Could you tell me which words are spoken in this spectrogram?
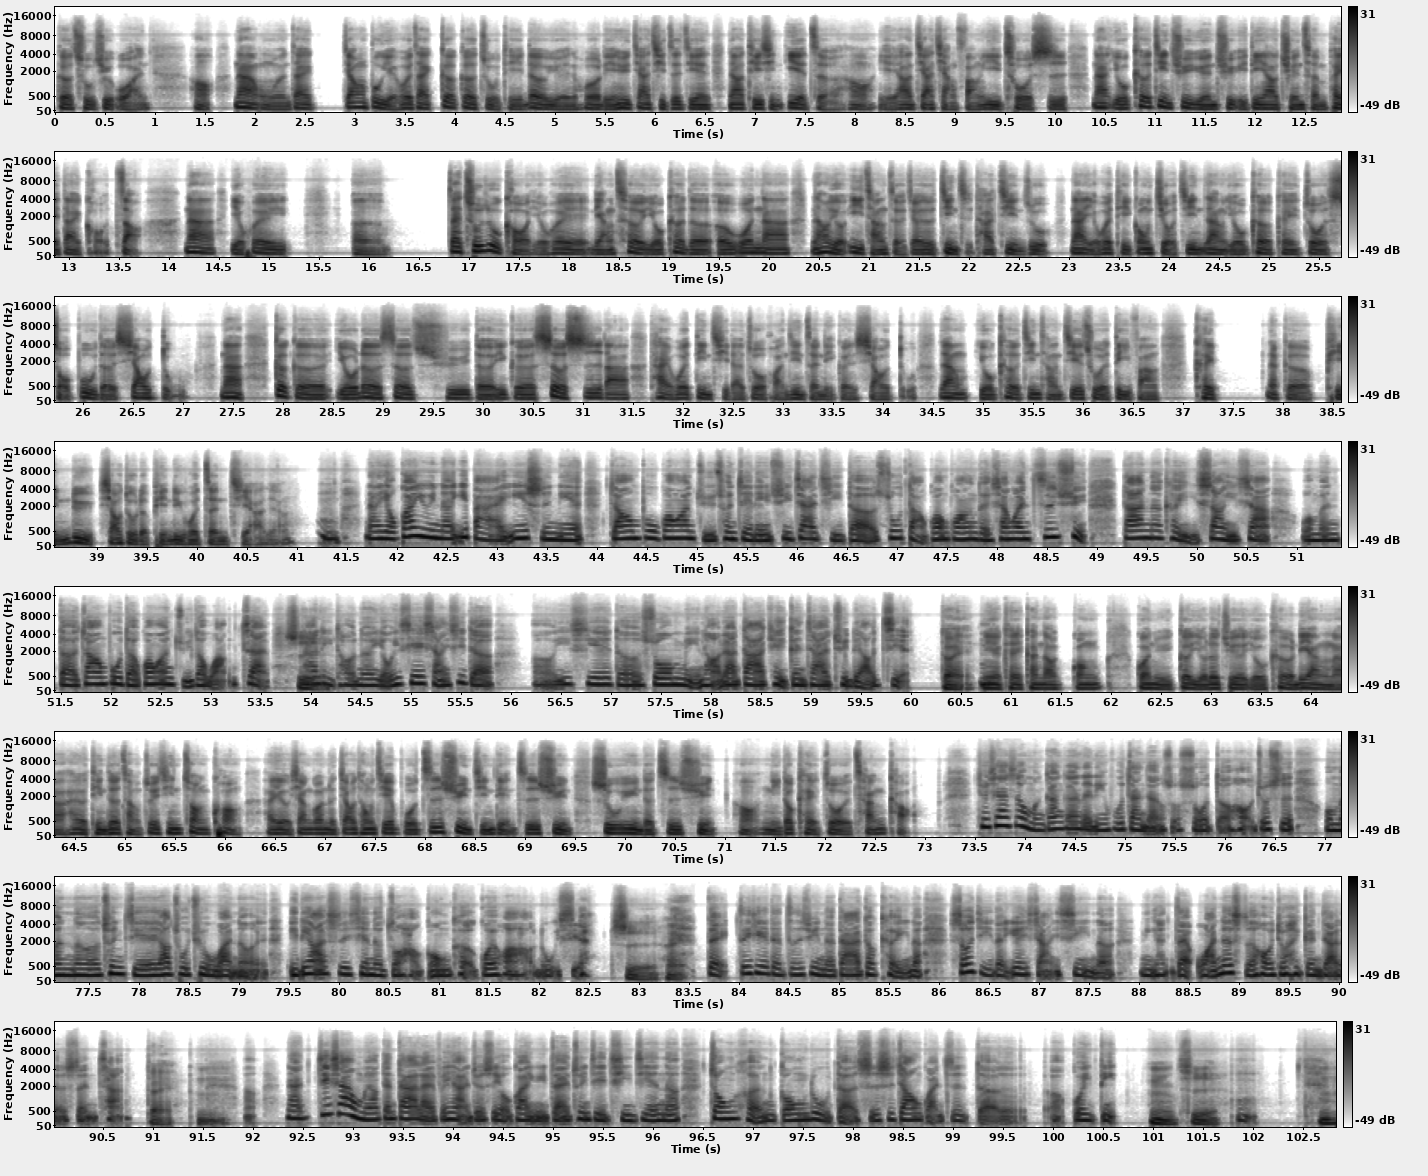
各处去玩，好，那我们在交通部也会在各个主题乐园或连续假期之间，然后提醒业者，哈，也要加强防疫措施。那游客进去园区一定要全程佩戴口罩。那也会，呃，在出入口也会量测游客的额温啊，然后有异常者就是禁止他进入。那也会提供酒精，让游客可以做手部的消毒。那各个游乐社区的一个设施啦，它也会定期来做环境整理跟消毒，让游客经常接触的地方可以那个频率消毒的频率会增加，这样。嗯，那有关于呢一百一十年交通部观光局春节连续假期的疏导观光的相关资讯，大家呢可以上一下我们的交通部的观光局的网站，它里头呢有一些详细的。呃，一些的说明哈，让大家可以更加去了解。对你也可以看到关关于各游乐区的游客量啦，还有停车场最新状况，还有相关的交通接驳资讯、景点资讯、疏运的资讯，哦，你都可以作为参考。就像是我们刚刚的林副站长所说的哈，就是我们呢春节要出去玩呢，一定要事先的做好功课，规划好路线。是，嘿，对这些的资讯呢，大家都可以呢收集的越详细呢，你在玩的时候就会更加的顺畅。对，嗯，啊，那接下来我们要跟大家来分享，就是有关于在春节期间呢，中横公路的实施交通管制的呃规定。嗯，是，嗯。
